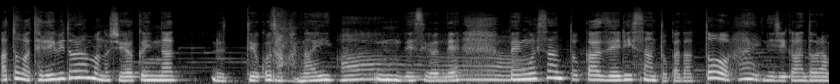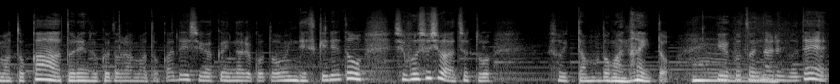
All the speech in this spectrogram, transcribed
あとはテレビドラマの主役になるっていうことがないんですよね。弁護士さんとか税理士さんとかだと、2時間ドラマとかあと連続ドラマとかで主役になること多いんですけれど司法書士はちょっとそういったものがないということになるので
